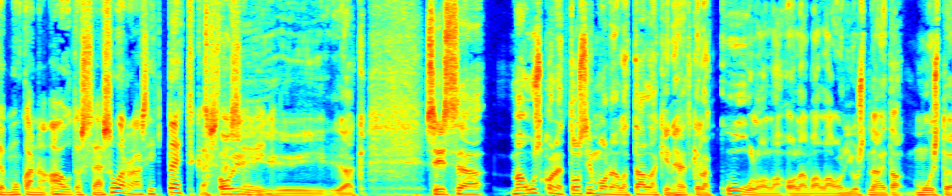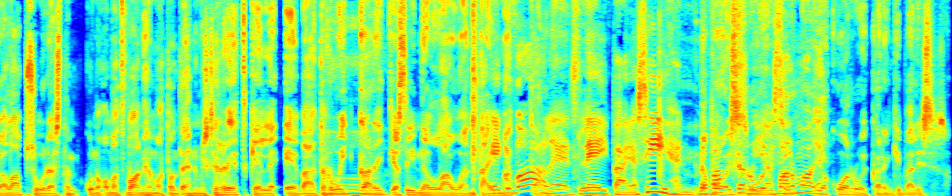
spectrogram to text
pötkö mukana autossa ja suoraan siitä pötköstä Oi, söin. hyi, jäk. Siis äh, mä uskon, että tosi monella tälläkin hetkellä kuulolla olevalla on just näitä muistoja lapsuudesta, kun omat vanhemmat on tehnyt esimerkiksi retkelle eväät, ruikkarit ja sinne lauantai Eikö vaalean leipää ja siihen No voi se, paksuja ru- varmaan sitten. joku on ruikkarinkin välissä.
